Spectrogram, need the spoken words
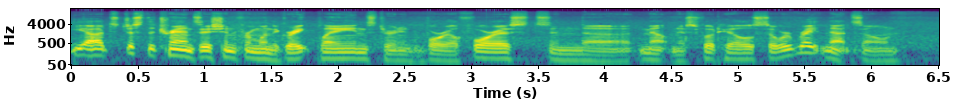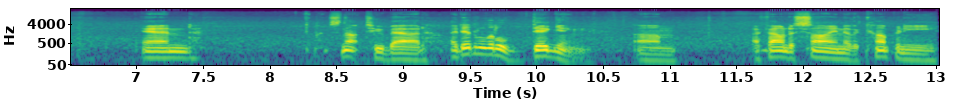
yeah, it's just the transition from when the Great Plains turned into boreal forests and uh, mountainous foothills, so we're right in that zone. And it's not too bad. I did a little digging. Um, I found a sign of the company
